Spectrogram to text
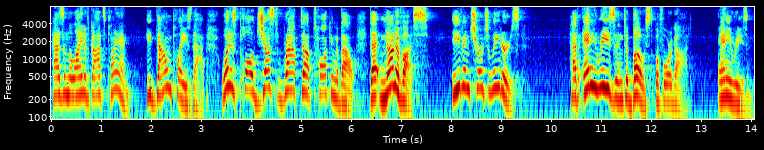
has in the light of God's plan. He downplays that. What is Paul just wrapped up talking about? That none of us, even church leaders, have any reason to boast before God. Any reason.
